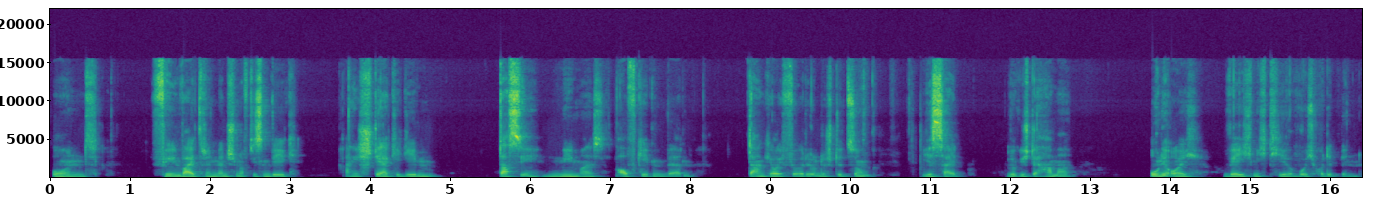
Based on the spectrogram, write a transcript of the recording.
und vielen weiteren Menschen auf diesem Weg eine Stärke geben, dass sie niemals aufgeben werden. Danke euch für eure Unterstützung. Ihr seid wirklich der Hammer. Ohne euch wäre ich nicht hier, wo ich heute bin.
